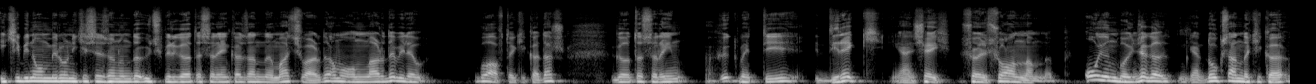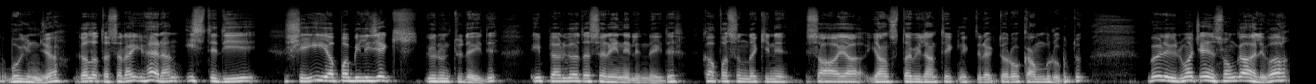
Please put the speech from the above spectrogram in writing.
2011-12 sezonunda 3-1 Galatasaray'ın kazandığı maç vardı ama onlarda bile bu haftaki kadar Galatasaray'ın hükmettiği direkt yani şey şöyle şu anlamda oyun boyunca yani 90 dakika boyunca Galatasaray her an istediği şeyi yapabilecek görüntüdeydi. İpler Galatasaray'ın elindeydi. Kafasındakini sahaya yansıtabilen teknik direktör Okan Buruk'tu. Böyle bir maç en son galiba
